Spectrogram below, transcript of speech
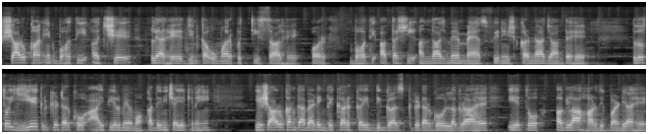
शाहरुख खान एक बहुत ही अच्छे प्लेयर है जिनका उम्र 25 साल है और बहुत ही आतशी अंदाज में मैच फिनिश करना जानते हैं। तो दोस्तों, ये क्रिकेटर को आईपीएल में मौका देनी चाहिए कि नहीं? ये शाहरुख खान का बैटिंग देखकर कई दिग्गज क्रिकेटर को लग रहा है, ये तो अगला हार्दिक पांड्या है,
